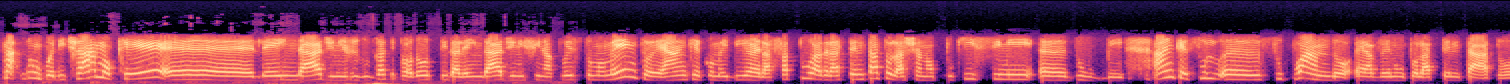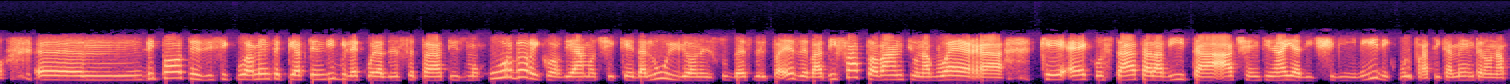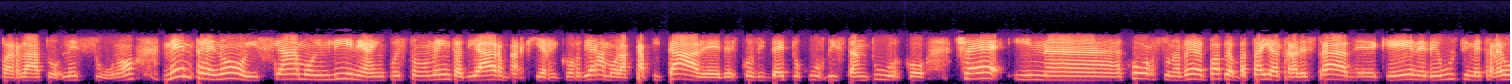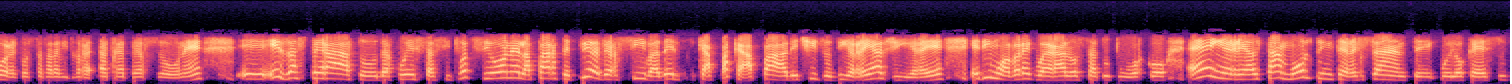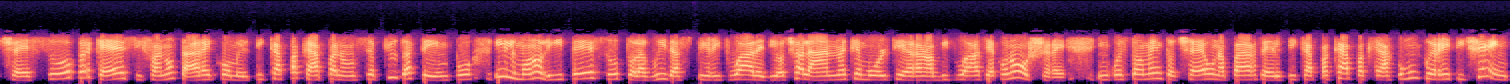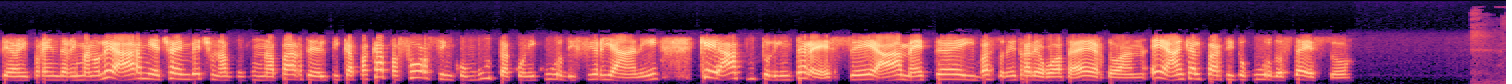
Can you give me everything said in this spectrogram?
Ma dunque diciamo che eh, le indagini, i risultati prodotti dalle indagini fino a questo momento e anche come dire, la fattura dell'attentato lasciano pochissimi eh, dubbi, anche sul, eh, su quando è avvenuto l'attentato. Ehm, l'ipotesi sicuramente più attendibile è quella del separatismo curdo, ricordiamoci che da luglio nel sud-est del paese va di fatto avanti una guerra che è costata la vita a centinaia di civili, di cui praticamente non ha parlato nessuno, mentre noi siamo in linea in questo momento a Diyarbakir, ricordiamo la capitale del cosiddetto Kurdistan turco, c'è in uh, corso una vera e propria battaglia tra le strade che nelle ultime tre ore è costata la vita a tre persone, e, esasperato da questa situazione la parte più eversiva del KK ha deciso di reagire e di muovere guerra allo Stato turco. È in realtà molto interessante quello che è successo perché si fa notare come il PKK non sia più da tempo il monolite sotto la guida spirituale di Ocalan che molti erano abituati a conoscere. In questo momento c'è una parte del PKK che è comunque reticente a riprendere in mano le armi e c'è invece una, una parte del PKK forse in combutta con i curdi siriani che ha tutto l'interesse a mettere i bastoni tra le ruote a Erdogan e anche al partito curdo stesso.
